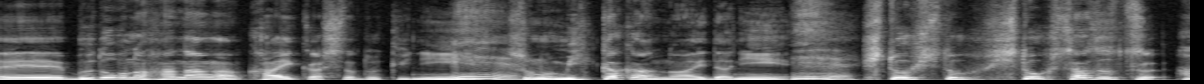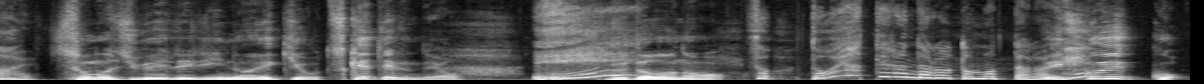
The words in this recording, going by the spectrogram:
えー、ブドウの花が開花した時に、ええその3日間の間に、ええ一房ずつ、はいそのジュエリーの液をつけてるんだよ。ええブドウの。そうどうやってるんだろうと思ったら、え一個一個。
